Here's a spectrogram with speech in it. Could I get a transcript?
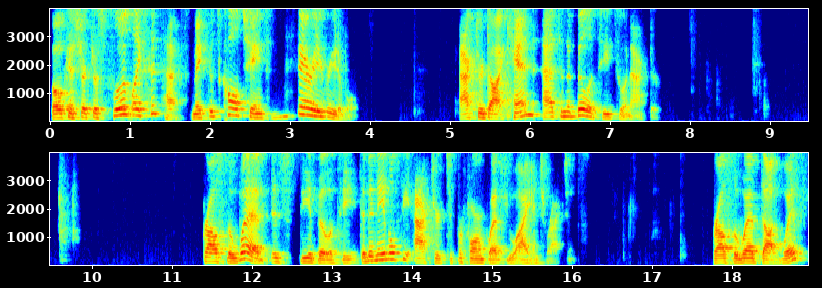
Boa Constrictor's Fluent-like syntax makes its call chains very readable. Actor.can adds an ability to an actor. Browse the web is the ability that enables the actor to perform web UI interactions. Browse the web.with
